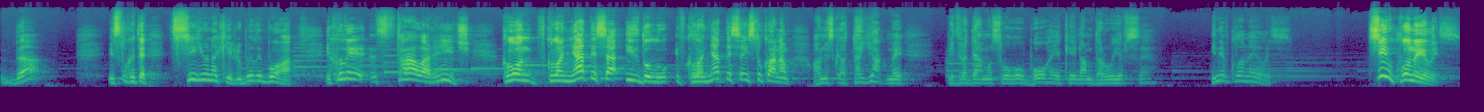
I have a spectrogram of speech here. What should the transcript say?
Да. І слухайте, ці юнаки любили Бога. І коли стала річ клон, вклонятися ідолу і вклонятися істуканам, а вони сказали, та як ми підведемо свого Бога, який нам дарує все? І не вклонились. Всі вклонились.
